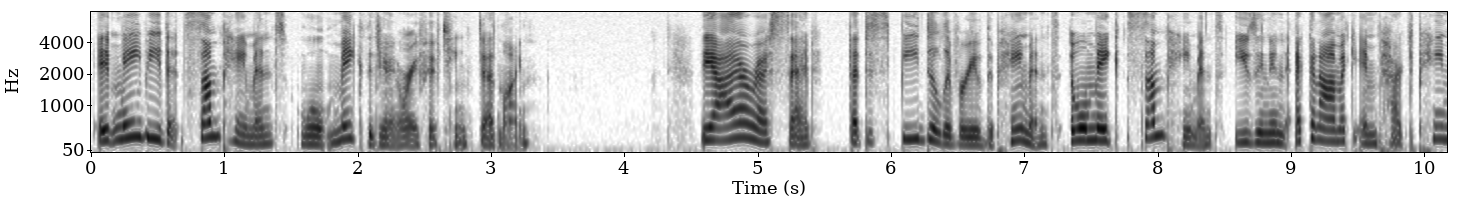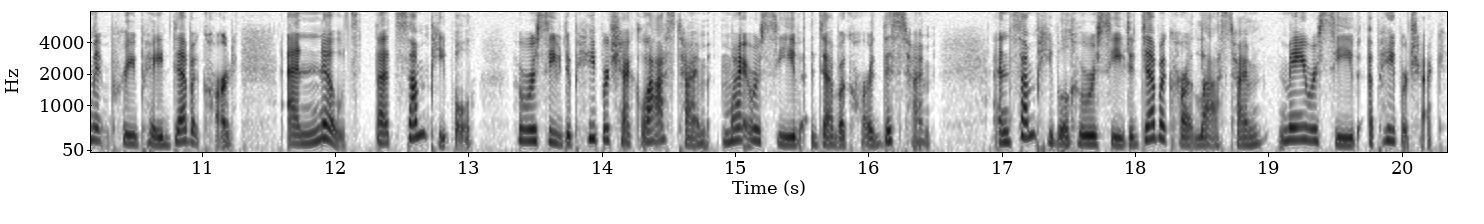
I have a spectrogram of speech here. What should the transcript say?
It may be that some payments won't make the January 15th deadline. The IRS said that to speed delivery of the payments, it will make some payments using an economic impact payment prepaid debit card and notes that some people who received a paper check last time might receive a debit card this time, and some people who received a debit card last time may receive a paper check.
